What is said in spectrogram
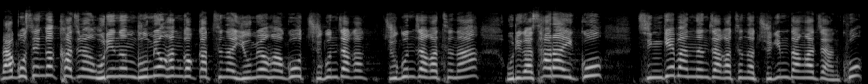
라고 생각하지만 우리는 무명한 것 같으나 유명하고 죽은 자가 죽은 자 같으나 우리가 살아 있고 징계받는 자 같으나 죽임 당하지 않고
